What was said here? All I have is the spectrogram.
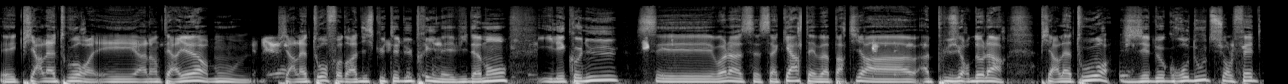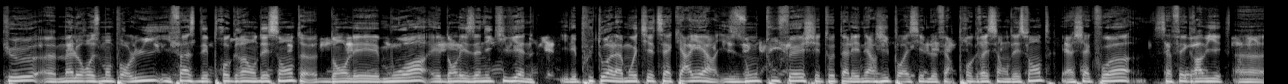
et Pierre Latour est à l'intérieur, bon, Pierre Latour, faudra discuter du prix, mais évidemment, il est connu, c'est voilà, sa, carte, elle va partir à, à, plusieurs dollars. Pierre Latour, j'ai de gros doutes sur le fait que euh, malheureusement pour lui, il fasse des progrès en descente dans les mois et dans les années qui viennent. Il est plutôt à la moitié de sa carrière. Ils ont tout fait chez Total Energy pour essayer de le faire progresser en descente, et à chaque fois, ça fait gravier. Euh,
